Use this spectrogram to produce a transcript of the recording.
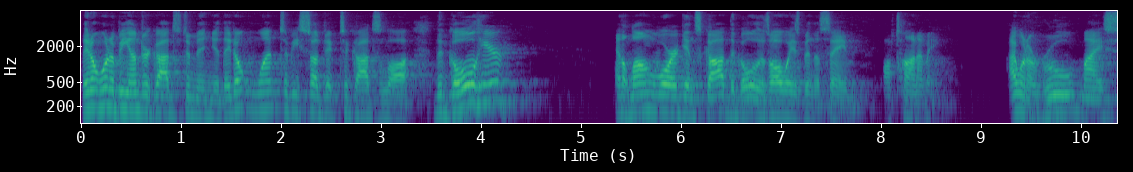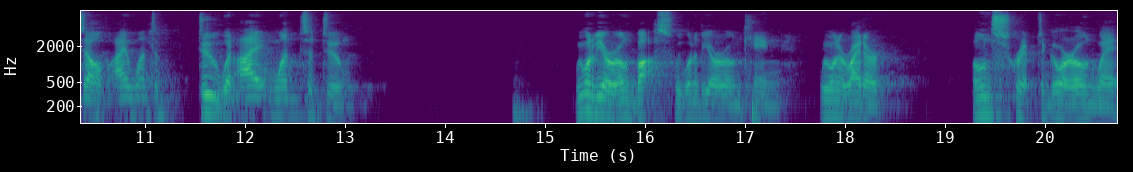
They don't want to be under God's dominion. They don't want to be subject to God's law. The goal here, and a long war against God, the goal has always been the same autonomy. I want to rule myself. I want to do what I want to do. We want to be our own boss. We want to be our own king. We want to write our own script and go our own way.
